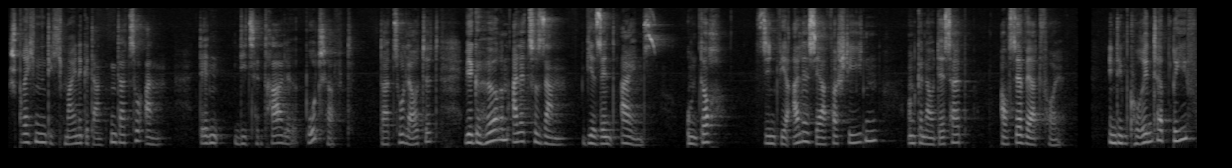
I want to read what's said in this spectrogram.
sprechen dich meine Gedanken dazu an. Denn die zentrale Botschaft dazu lautet, wir gehören alle zusammen, wir sind eins. Und doch sind wir alle sehr verschieden und genau deshalb auch sehr wertvoll. In dem Korintherbrief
